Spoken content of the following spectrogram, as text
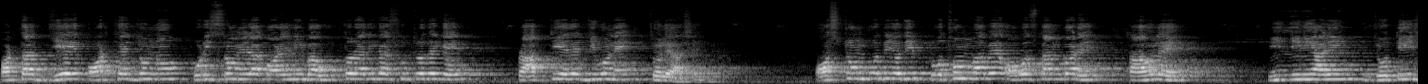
অর্থাৎ যে অর্থের জন্য পরিশ্রম এরা করেনি বা উত্তরাধিকার সূত্র থেকে প্রাপ্তি এদের জীবনে চলে আসে। অষ্টমপতি যদি প্রথমভাবে অবস্থান করে, তাহলে ইঞ্জিনিয়ারিং, জ্যোতিষ,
